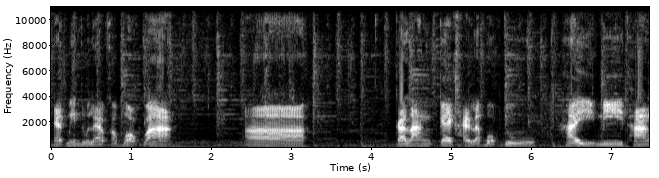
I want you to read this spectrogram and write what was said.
แอดมินดูแล้วเขาบอกว่าากำลังแก้ไขระบบอยู่ให้มีทั้ง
